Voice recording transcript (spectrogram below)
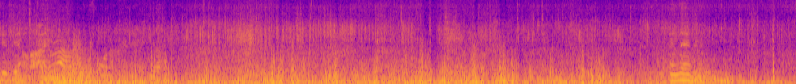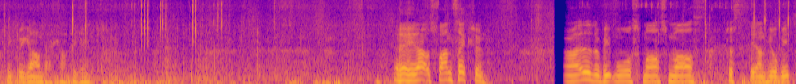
Get down low and rail that corner. And then I think we're going back up again. Hey, that was fun section. All right, a little bit more small, smiles, just the downhill bits.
